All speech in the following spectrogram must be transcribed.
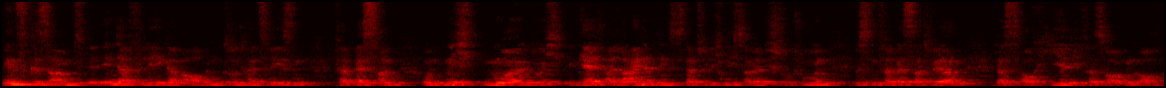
insgesamt in der Pflege, aber auch im Gesundheitswesen verbessern und nicht nur durch Geld alleine bringt es natürlich nicht, sondern die Strukturen müssen verbessert werden, dass auch hier die Versorgung auch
